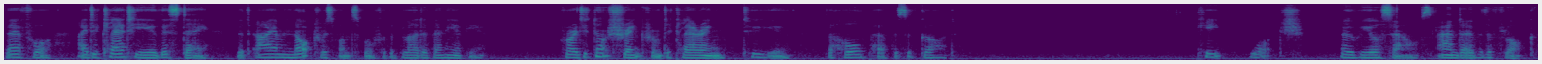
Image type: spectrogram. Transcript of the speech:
Therefore, I declare to you this day that I am not responsible for the blood of any of you for I did not shrink from declaring to you the whole purpose of God. Keep watch over yourselves and over the flock,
